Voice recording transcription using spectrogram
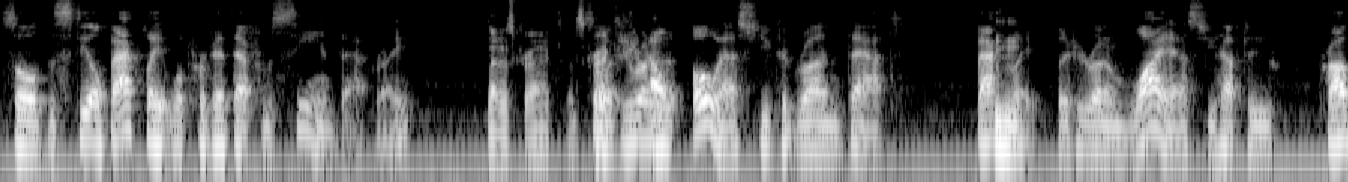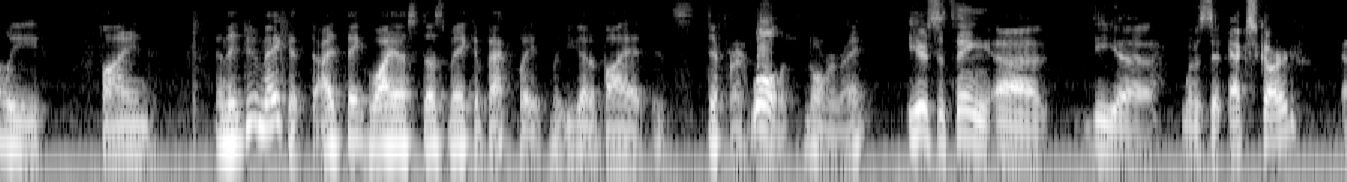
So the steel backplate will prevent that from seeing that, right? That is correct. That's So correct. if you run an OS, you could run that backplate. But if you're running YS, you have to probably find, and they do make it. I think YS does make a backplate, but you got to buy it. It's different. Well- what's normal, right? here's the thing uh the uh what is it xguard uh,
